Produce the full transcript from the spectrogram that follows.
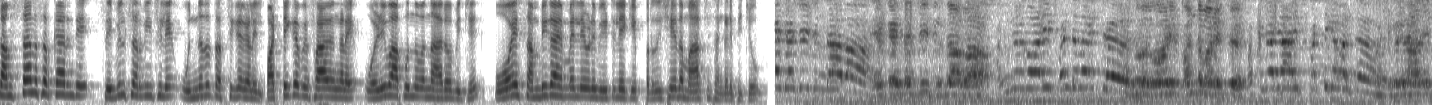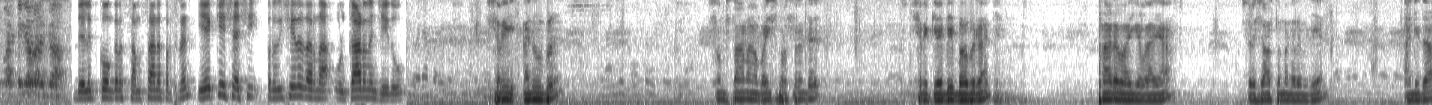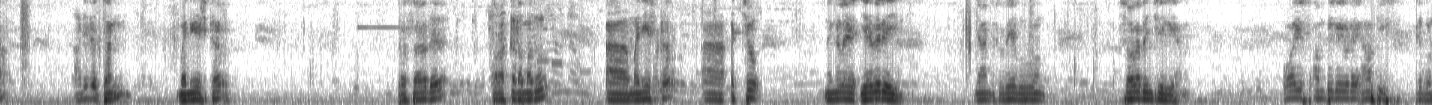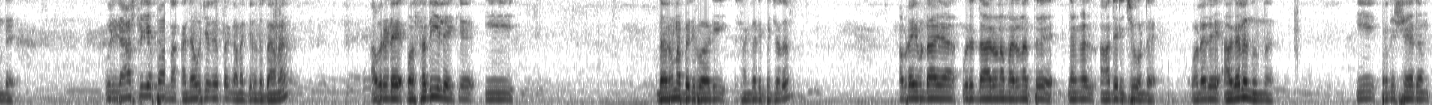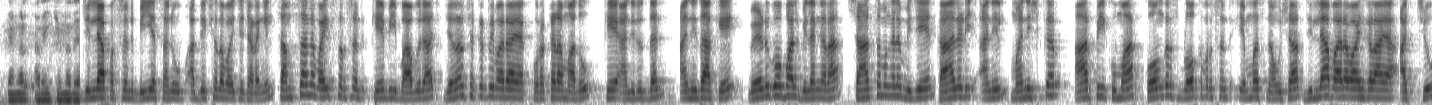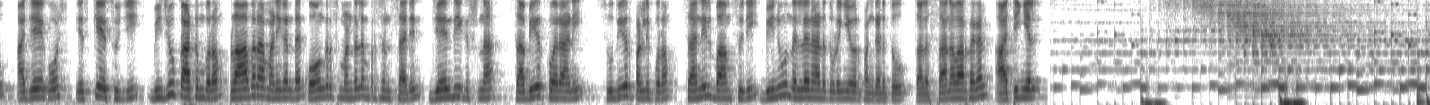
സംസ്ഥാന സർക്കാരിന്റെ സിവിൽ സർവീസിലെ ഉന്നത തസ്തികകളിൽ പട്ടിക വിഭാഗങ്ങളെ ഒഴിവാക്കുന്നുവെന്ന് ആരോപിച്ച് O S Ambika M L എയുടെ വീട്ടിലേക്ക് പ്രതിഷേധ മാർച്ച് സംഘടിപ്പിച്ചു. ദളിത് കോൺഗ്രസ് സംസ്ഥാന പ്രസിഡന്റ് എ കെ ശശി പ്രതിഷേധ ധർണ ഉദ്ഘാടനം ചെയ്തു. ശ്രീ അനൂപ് സംസ്ഥാന vice president Shri K B Baburaj ഭാരവാഹികളായ ശ്രീ ശാസ്ത്രമംഗലം വിജയൻ അനിത അനിരുദ്ധൻ മനീഷ്കർ പ്രസാദ് തുറക്കട മധു മനീഷ്കർ അച്ചു നിങ്ങളെ ഏവരെയും ഞാൻ ഹൃദയപൂർവം സ്വാഗതം ചെയ്യുകയാണ്. ഒ എസ് അംബികയുടെ ആഫീസ് ഇതുകൊണ്ട് ഒരു രാഷ്ട്രീയ അനൗചകത്വം കണക്കിലെടുത്താണ് അവരുടെ വസതിയിലേക്ക് ഈ ധർണ പരിപാടി സംഘടിപ്പിച്ചതും. അവിടെയുണ്ടായ ഒരു ദാരുണ മരണത്തെ ഞങ്ങൾ ആദരിച്ചുകൊണ്ട് വളരെ അകലെ നിന്ന് ഈ പ്രതിഷേധം ഞങ്ങൾ അറിയിക്കുന്നത്. ജില്ലാ പ്രസിഡന്റ് ബി എസ് അനൂപ് അധ്യക്ഷത വഹിച്ച ചടങ്ങിൽ സംസ്ഥാന vice president K B Baburaj general സെക്രട്ടറിമാരായ Kurakkada Madhu K Aniruddhan Anitha K Venugopal Vilangara Sasthamangalam Vijayan Kalady Anil Manishkar R P Kumar Congress block president M S Noushad ജില്ലാ ഭാരവാഹികളായ അച്ചു അജയഘോഷ് S K Suji Biju Kattumpuram Plavara Manikandan Congress മണ്ഡലം president Sarin Jayanthi Krishna Sabeer Korani Sudheer Pallippuram Sanil bansuri Binu Nellanad തുടങ്ങിയവർ പങ്കെടുത്തു. തലസ്ഥാന വാർത്തകൾ ആറ്റിങ്ങൽ.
